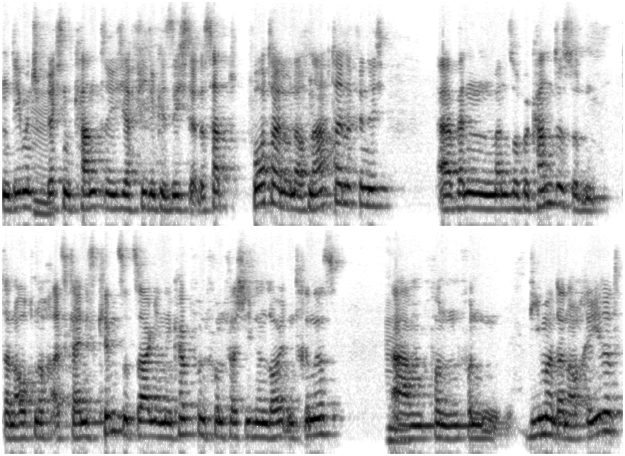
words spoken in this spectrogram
und dementsprechend mhm. kannte ich ja viele Gesichter. Das hat Vorteile und auch Nachteile, finde ich, äh, wenn man so bekannt ist und dann auch noch als kleines Kind sozusagen in den Köpfen von verschiedenen Leuten drin ist, mhm. ähm, von, von wie man dann auch redet.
